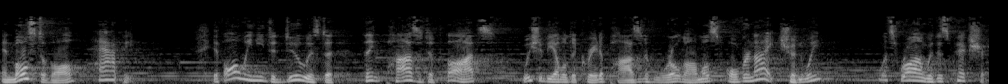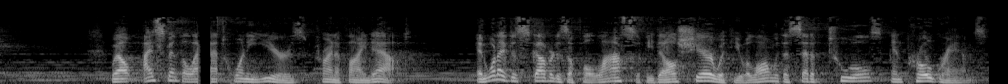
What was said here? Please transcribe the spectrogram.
And most of all, happy? If all we need to do is to think positive thoughts, we should be able to create a positive world almost overnight, shouldn't we? What's wrong with this picture? Well, I've spent the last 20 years trying to find out. And what I've discovered is a philosophy that I'll share with you along with a set of tools and programs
